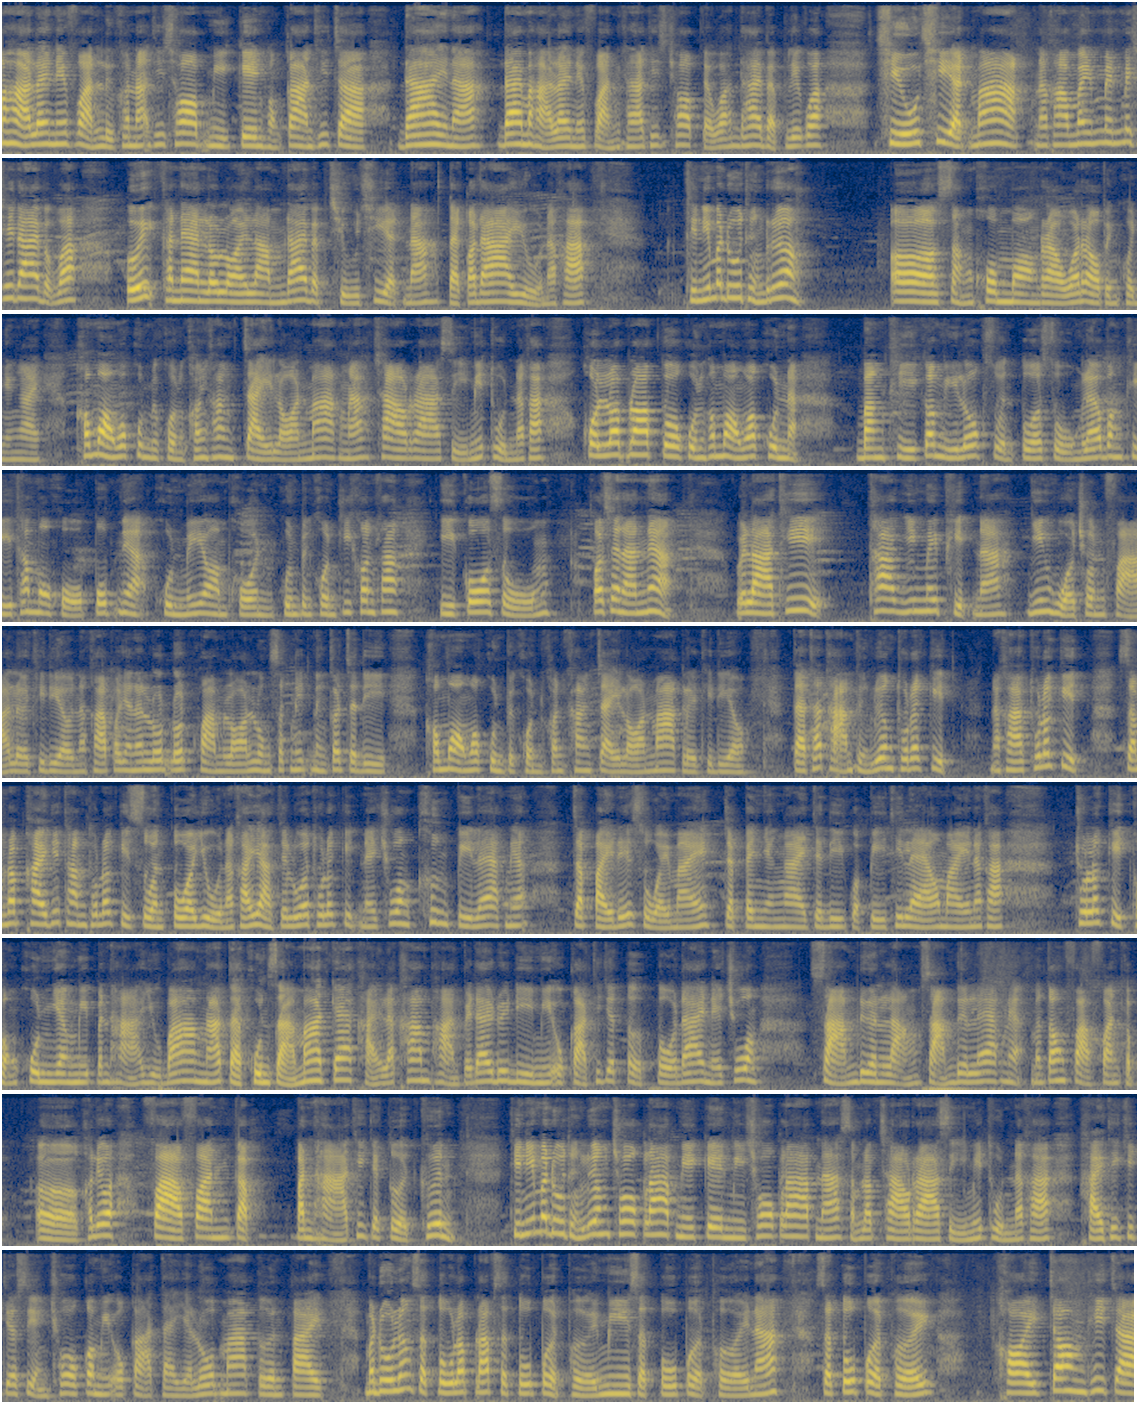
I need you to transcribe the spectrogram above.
มหาลัยในฝันหรือคณะที่ชอบมีเกณฑ์ของการที่จะได้นะ ได้มหาลัยในฝันคณะที่ชอบ แต่ว่าได้แบบเรียกว่าฉิวเฉียดมากนะคะไม่ไม่ไม่ใช่ได้แบบว่า เอ้ย คะแนนเราลอยลำได้แบบฉิวเฉียดนะ แต่ก็ได้อยู่นะคะ ทีนี้มาดูถึงเรื่องเออสังคมมองเราว่าเราเป็นคนยังไง เขามองว่าคุณเป็นคนค่อนข้างใจร้อนมากนะ ชาวราศีมิถุนนะคะ คนรอบๆตัวคุณเขามองว่าคุณน่ะบางทีก็มีโลกส่วนตัวสูง แล้วบางทีถ้าโมโหปุ๊บเนี่ยคุณไม่ยอมคน คุณเป็นคนที่ค่อนข้างอีโก้สูง เพราะฉะนั้นเนี่ยเวลาที่ถ้ายิ่งไม่ผิดนะ ยิ่งหัวชนฝาเลยทีเดียวนะคะ เพราะฉะนั้นลดลดความร้อนลงสักนิดนึงก็จะดี เขามองว่าคุณเป็นคนค่อนข้างใจร้อนมากเลยทีเดียว แต่ถ้าถามถึงเรื่องธุรกิจ นะคะ ธุรกิจสำหรับใครที่ทำธุรกิจส่วนตัวอยู่นะคะ อยากจะรู้ว่าธุรกิจในช่วงครึ่งปีแรกเนี้ยจะไปได้สวยไหม จะเป็นยังไงจะดีกว่าปีที่แล้วไหมนะคะ ธุรกิจของคุณยังมีปัญหาอยู่บ้างนะ แต่คุณสามารถแก้ไขและข้ามผ่านไปได้ด้วยดี มีโอกาสที่จะเติบโตได้ในช่วง 3 เดือนหลัง 3 เดือนแรกเนี่ยมันต้องฝ่าฟันกับเออเขาเรียกว่าฝ่าฟันกับปัญหาที่จะเกิดขึ้น ทีนี้มาดูถึงเรื่องโชคลาภมีเกณฑ์มีโชคลาภนะสำหรับชาวราศีมิถุนนะคะ ใครที่คิดจะเสี่ยงโชคก็มีโอกาสแต่อย่าโลภมากเกินไป มาดูเรื่องศัตรูลับๆศัตรูเปิดเผย มีศัตรูเปิดเผยนะศัตรูเปิดเผย คอยจ้องที่จะ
